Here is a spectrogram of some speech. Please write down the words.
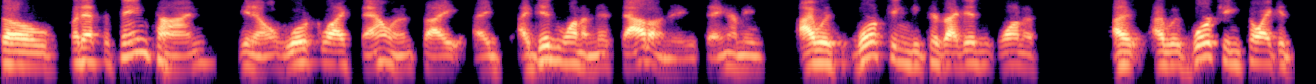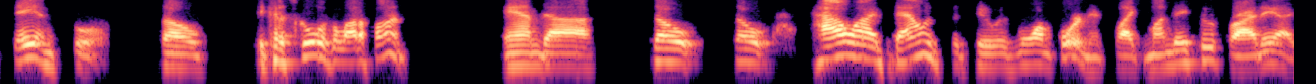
So, but at the same time, you know, work life balance, I, I, I didn't want to miss out on anything. I mean, I was working because I didn't want to, I, I was working so I could stay in school. So, because school was a lot of fun. And, uh, so, so how I balance the two is more important. It's like Monday through Friday, I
